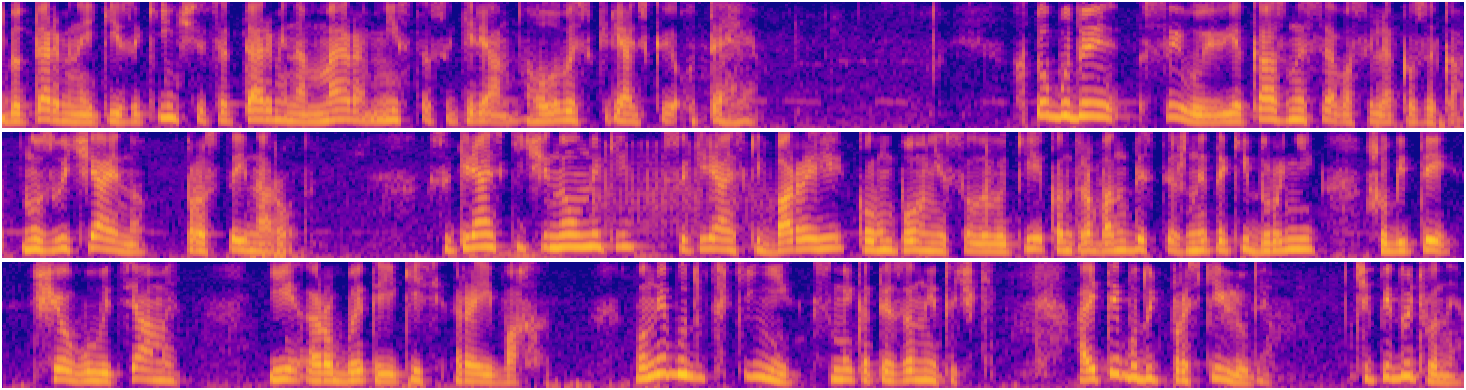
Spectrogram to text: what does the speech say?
до терміна, який закінчиться, терміна мера міста Сокірян, голови Сокірянської ОТГ. Хто буде силою, яка знесе Василя Козака? Ну, звичайно, простий народ. Сокірянські чиновники, сокірянські бариги, корумповані силовики, контрабандисти ж не такі дурні, щоб іти що вулицями і робити якийсь рейвах. Вони будуть в тіні смикати за ниточки, а йти будуть прості люди. Чи підуть вони?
